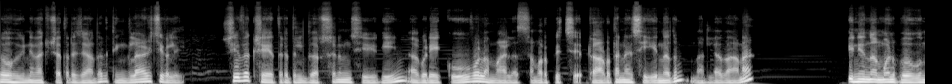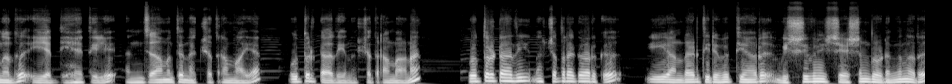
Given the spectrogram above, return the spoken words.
രോഹിണി നക്ഷത്ര ജാതർ തിങ്കളാഴ്ചകളിൽ ശിവക്ഷേത്രത്തിൽ ദർശനം ചെയ്യുകയും അവിടെ കൂവളമാല സമർപ്പിച്ച് പ്രാർത്ഥന ചെയ്യുന്നതും നല്ലതാണ്. ഇനി നമ്മൾ പോകുന്നത് ഈ അധ്യായത്തിലെ അഞ്ചാമത്തെ നക്ഷത്രമായ ഉത്രട്ടാതി നക്ഷത്രമാണ്. ഉത്രട്ടാതി നക്ഷത്രക്കാർക്ക് ഈ രണ്ടായിരത്തി ഇരുപത്തിയാറ് വിഷുവിന് ശേഷം തുടങ്ങുന്നത്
